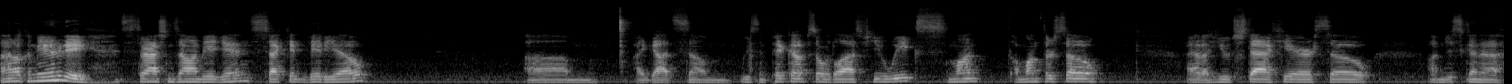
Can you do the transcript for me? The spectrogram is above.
Vinyl community, it's Thrashing Zombie again, second video. Um, I got some recent pickups over the last few weeks, month, a month or so. I have a huge stack here, so I'm just gonna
